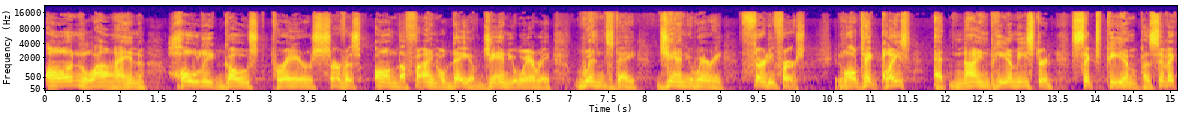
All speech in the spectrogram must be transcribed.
online Holy Ghost prayer service on the final day of January, Wednesday, January 31st. It'll all take place at 9 p.m. Eastern, 6 p.m. Pacific.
